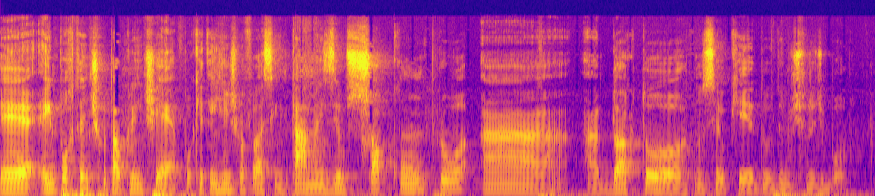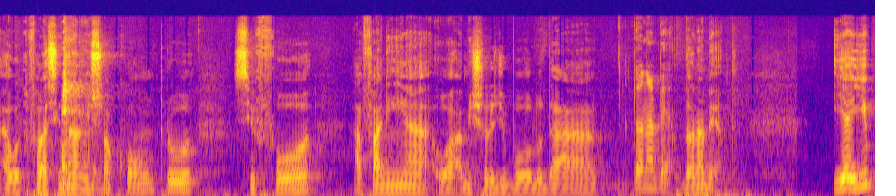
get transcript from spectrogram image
É, é importante escutar o cliente, é, porque tem gente que vai falar assim, tá, mas eu só compro a, a Dr. não sei o que do, do mistura de bolo. Aí o outro fala assim, não, eu só compro se for a farinha, ou a mistura de bolo da Dona Bela. Dona Benta. E aí,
